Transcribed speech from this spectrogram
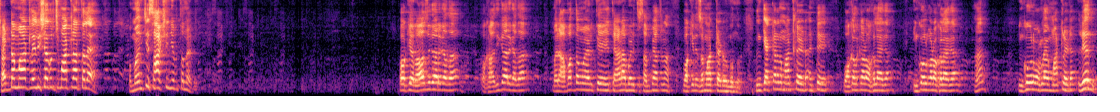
చెడ్డ మాటలు ఎలిషా గురించి మాట్లాడతలే. ఒక మంచి సాక్ష్యం చెబుతున్నాడు. ఓకే రాజుగారు కదా ఒక అధికారి కదా మరి అబద్ధం ఆడితే తేడా పడితే సంపేతన ఒక నిజం మాట్లాడు ఇంకెక్కడ మాట్లాడు అంటే ఒకరి కాడ ఒకలాగా ఇంకొకరి కాడ ఒకలాగా ఇంకొకరు ఒకలాగా మాట్లాడా? లేదు.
